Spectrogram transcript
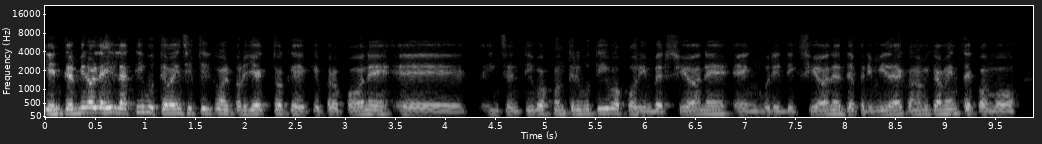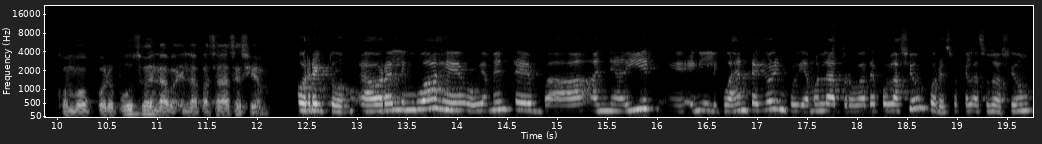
Y en términos legislativos, usted va a insistir con el proyecto que, propone eh, incentivos contributivos por inversiones en jurisdicciones deprimidas económicamente, como, como propuso en la, en la pasada sesión. Correcto. Ahora el lenguaje obviamente va a añadir, eh, en el lenguaje anterior incluíamos la droga de población, por eso es que la Asociación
